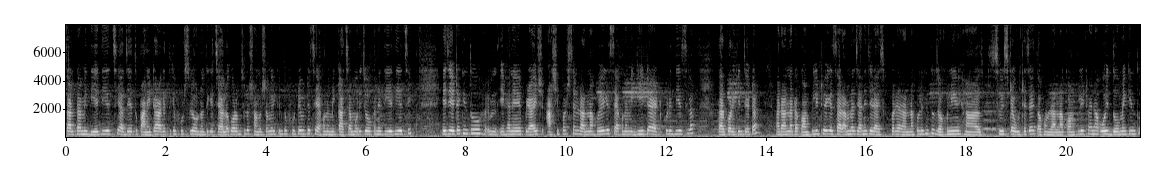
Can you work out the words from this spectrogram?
চালটা আমি দিয়ে দিয়েছি আর যেহেতু পানিটা আগে থেকে ফুটছিল, অন্যদিকে চালও গরম ছিল, সঙ্গে সঙ্গে কিন্তু ফুটে উঠেছে। এখন আমি কাঁচামরিচও ওখানে দিয়ে দিয়েছি। এই যে এটা কিন্তু এখানে প্রায় আশি পার্সেন্ট রান্না হয়ে গেছে। এখন আমি ঘিটা অ্যাড করে দিয়েছিলাম। তারপরে কিন্তু এটা রান্নাটা কমপ্লিট হয়ে গেছে। আর আমরা জানি যে রাইস কুকারে রান্না করলে কিন্তু যখনই সুইচটা উঠে যায় তখন রান্না কমপ্লিট হয় না। ওই দমে কিন্তু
